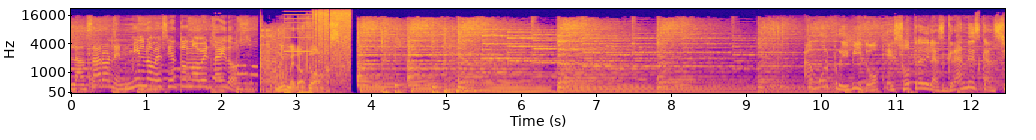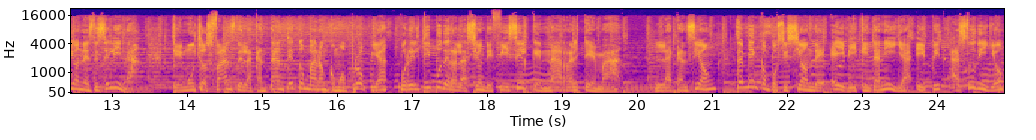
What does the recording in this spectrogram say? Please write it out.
lanzaron en 1992. Número 2. Prohibido es otra de las grandes canciones de Selena, que muchos fans de la cantante tomaron como propia por el tipo de relación difícil que narra el tema. La canción, también composición de A.B. Quintanilla y Pete Astudillo,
